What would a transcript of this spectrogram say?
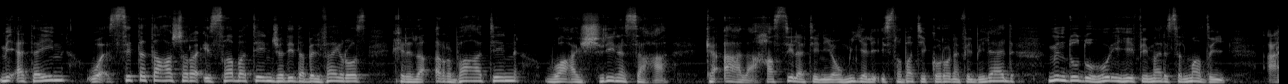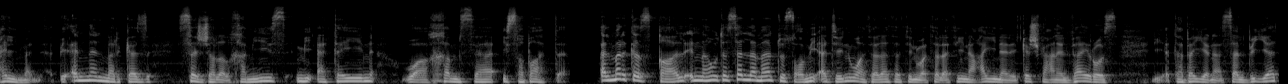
216 إصابة جديدة بالفيروس خلال 24 ساعة كأعلى حصيلة يومية لإصابات كورونا في البلاد منذ ظهوره في مارس الماضي علما بأن المركز سجل الخميس 205 إصابات. المركز قال إنه تسلم 933 عينة للكشف عن الفيروس ليتبين سلبية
